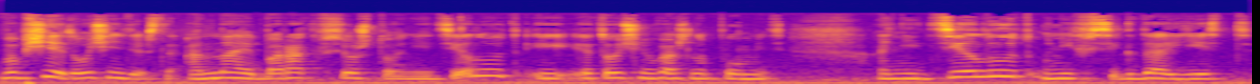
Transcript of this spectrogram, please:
вообще это очень интересно. Она и Барак, все, что они делают, и это очень важно помнить. Они делают, у них всегда есть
